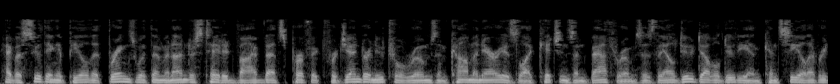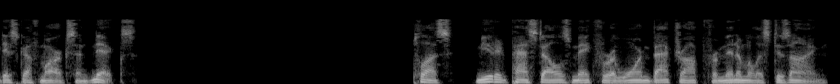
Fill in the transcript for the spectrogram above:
have a soothing appeal that brings with them an understated vibe that's perfect for gender-neutral rooms and common areas like kitchens and bathrooms as they'll do double duty and conceal everyday scuff marks and nicks. Plus, Muted pastels make for a warm backdrop for minimalist design.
